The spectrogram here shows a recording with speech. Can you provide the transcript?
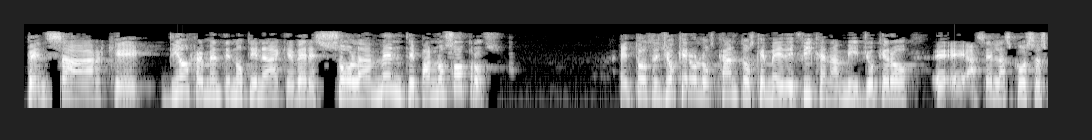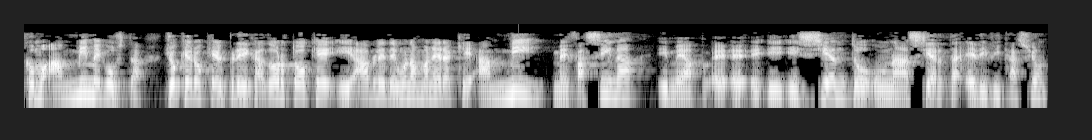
pensar que Dios realmente no tiene nada que ver, es solamente para nosotros. Entonces yo quiero los cantos que me edifican a mí, yo quiero eh, eh, hacer las cosas como a mí me gusta, yo quiero que el predicador toque y hable de una manera que a mí me fascina y, me, eh, y siento una cierta edificación.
